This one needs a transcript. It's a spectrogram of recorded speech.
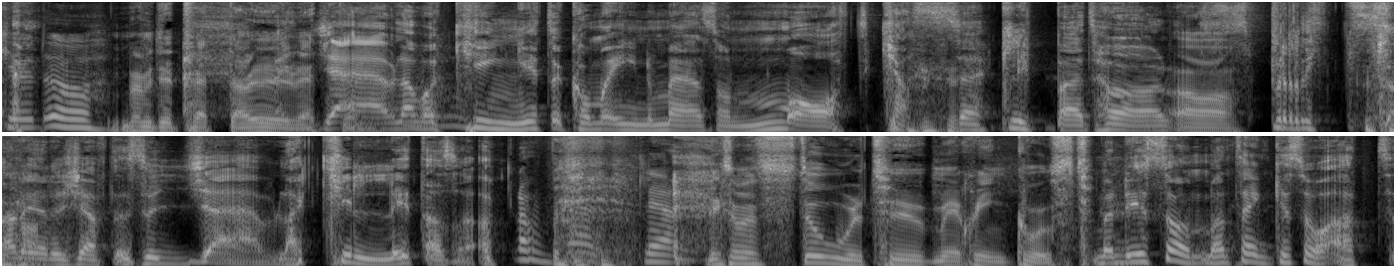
gud, oh. Behöver inte tvätta ur. Vet du. Jävlar vad kingigt att komma in med en sån matkasse, klippa ett hörn, Ja. spritsa ner i käften. Så jävla killigt alltså. Ja, verkligen. Liksom en stor tub med skinkost. Men det är så, man tänker så att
